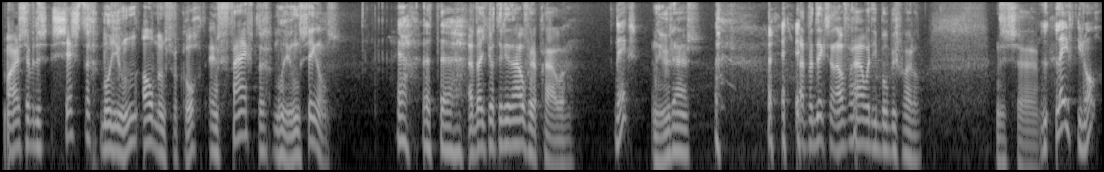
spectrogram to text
Maar ze hebben dus 60 miljoen albums verkocht. En 50 miljoen singles. Ja, dat... Uh... En weet je wat hij er over heeft gehouden? Niks? Een huurhuis. Heeft er niks aan overgehouden, die Bobby Farrell. Dus, uh... Leeft hij nog?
